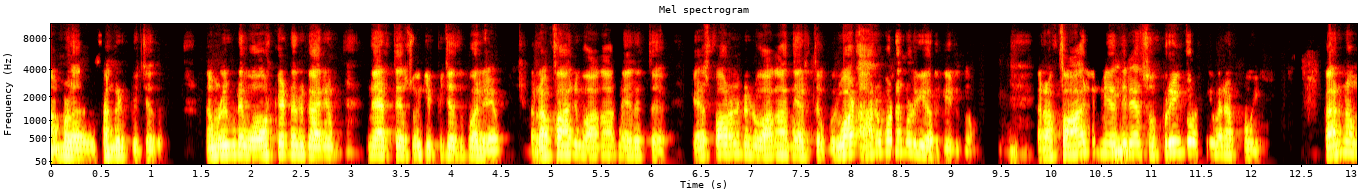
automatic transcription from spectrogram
നമ്മൾ സംഘടിപ്പിച്ചത്. നമ്മളിവിടെ ഓർക്കേണ്ട ഒരു കാര്യം നേരത്തെ സൂചിപ്പിച്ചതുപോലെ റഫാൽ വാങ്ങാൻ നേരത്ത് എസ് ഫോർ ഹൺഡ്രഡ് വാങ്ങാൻ നേരത്ത് ഒരുപാട് ആരോപണങ്ങൾ ഉയർത്തിയിരുന്നു. റഫാലിനെതിരെ സുപ്രീം കോടതി വരെ പോയി. കാരണം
